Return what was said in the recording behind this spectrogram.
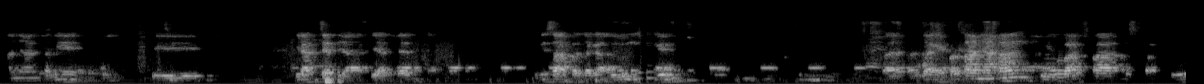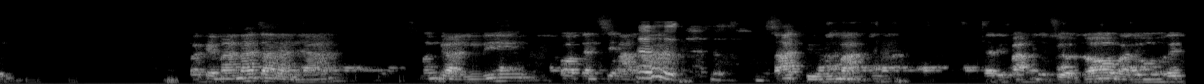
Pertanyaan ini di via chat ya, via chat. Ini saya bacakan dulu mungkin. Saya baca pertanyaan buat Pak Musbabul bagaimana caranya menggali potensi anak saat di rumah dari Pak Mujono, Wali Murid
